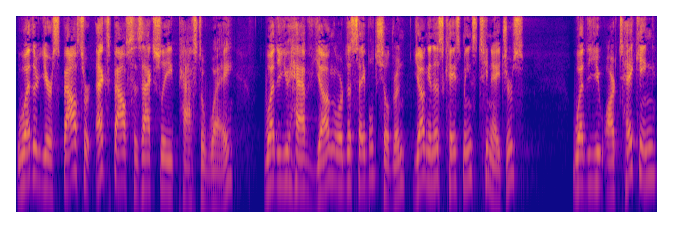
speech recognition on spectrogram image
whether your spouse or ex spouse has actually passed away, whether you have young or disabled children, young in this case means teenagers, whether you are taking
